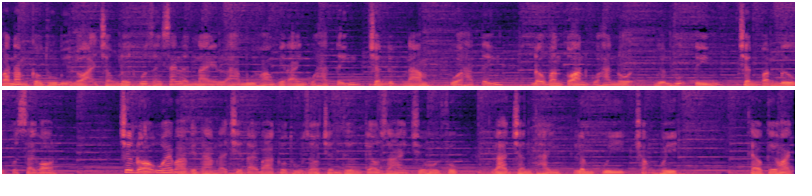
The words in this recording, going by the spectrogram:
và năm cầu thủ bị loại trong đợt rút danh sách lần này là Bùi Hoàng Việt Anh của Hà Tĩnh, Trần Đức Nam của Hà Tĩnh, Đậu Văn Toàn của Hà Nội, Nguyễn Vũ Tín, Trần Văn Bửu của Sài Gòn. Trước đó U23 Việt Nam đã chia tay ba cầu thủ do chấn thương kéo dài chưa hồi phục là Trần Thành, Lâm Quý, Trọng Huy. Theo kế hoạch,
